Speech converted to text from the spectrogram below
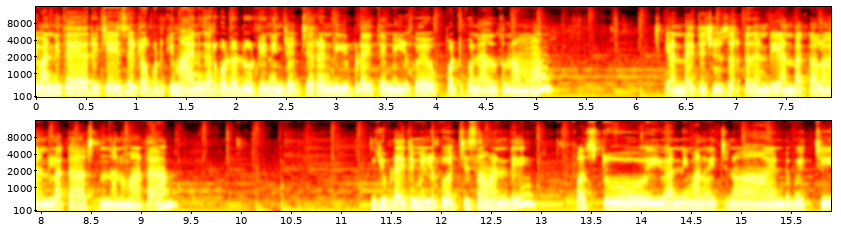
ఇవన్నీ తయారు చేసేటప్పటికి మా ఆయనగారు కూడా డ్యూటీ నుంచి వచ్చారండి. ఇప్పుడైతే మిల్లుకు పట్టుకొని వెళ్తున్నాము. ఎండ అయితే చూసారు కదండి ఎండాకాలం ఎండలా కాస్తుంది అనమాట ఇంక ఇప్పుడైతే మిల్లుకు వచ్చేసామండి. ఫస్ట్ ఇవన్నీ మనం ఇచ్చిన ఎండుమిర్చి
